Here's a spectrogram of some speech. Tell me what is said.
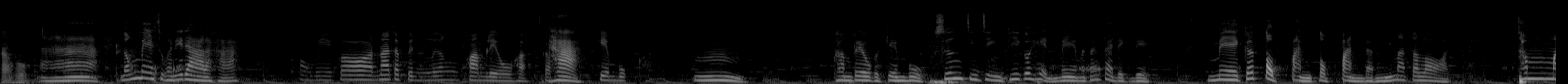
ครับผม อ่าน้องเมย์สุพนิดาล่ะคะ ของเมย์ก็น่าจะเป็นเรื่องความเร็วค่ะกับค่ะ เกมบุกค่ะ อืมความเร็วกับเกมบุก ซึ่งจริง ๆ พี่ก็เห็นเมย์มาตั้งแต่เด็ก ๆ เมย์ก็ตบปั่นตบปั่นแบบนี้มาตลอด ทำไม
